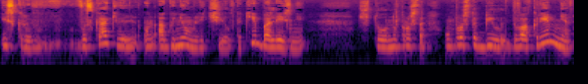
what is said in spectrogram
искры выскакивали, он огнем лечил. Такие болезни что ну просто он просто бил два кремня,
